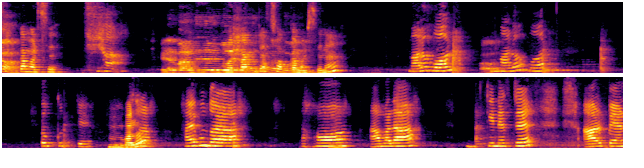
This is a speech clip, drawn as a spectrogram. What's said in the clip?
ছক্কা মারছে আমার পাখিটা ছক্কা মারছে না? মারো বল। হুম বলো। হাই বন্ধুরা এখন আমরা কিনেছে আর পেন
